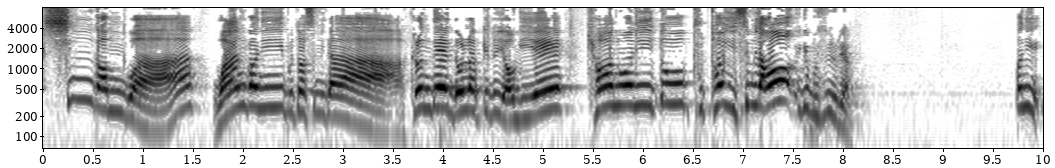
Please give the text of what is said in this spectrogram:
신검과 왕건이 붙었습니다. 그런데 놀랍게도 여기에 견훤이 또 붙어 있습니다. 어? 이게 무슨 소리야? 아니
